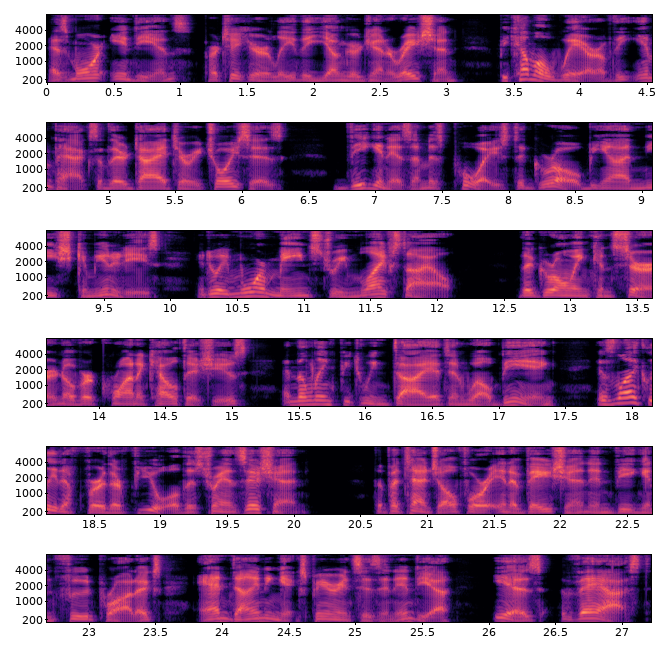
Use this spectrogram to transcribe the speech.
As more Indians, particularly the younger generation, become aware of the impacts of their dietary choices, veganism is poised to grow beyond niche communities into a more mainstream lifestyle. The growing concern over chronic health issues and the link between diet and well-being is likely to further fuel this transition. The potential for innovation in vegan food products and dining experiences in India is vast.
